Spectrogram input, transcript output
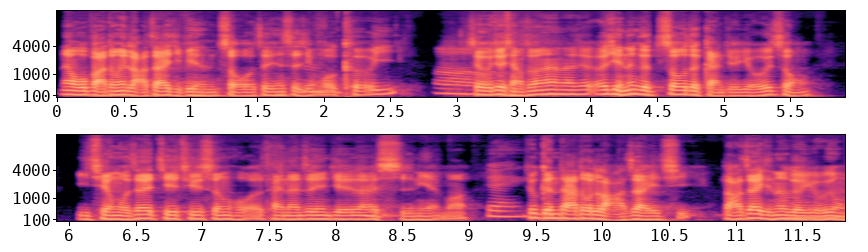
那我把东西拉在一起变成粥这件事情我可以。所以我就想说，那那就而且那个粥的感觉有一种以前我在街区生活，台南这间街大概十年嘛，对，就跟大家都拉在一起，拉在一起那个有一种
